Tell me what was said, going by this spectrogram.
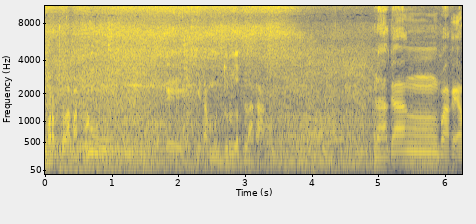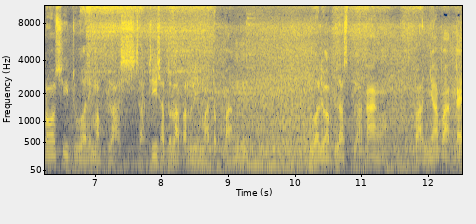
per 80 oke kita mundur ke belakang. Belakang pakai Rossi 215 jadi 185 depan 215 belakang bannya pakai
